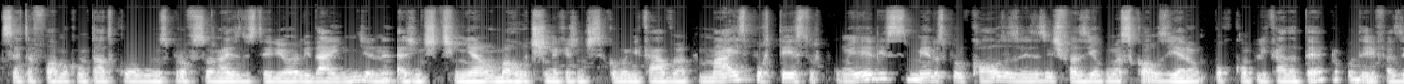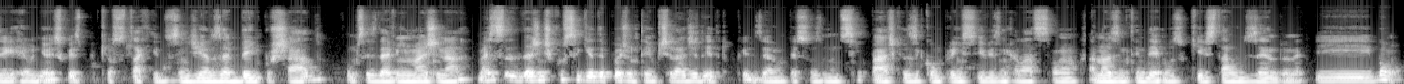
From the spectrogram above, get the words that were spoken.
de certa forma, contato com alguns profissionais do exterior ali da Índia, né? A gente tinha uma rotina que a gente se comunicava mais por texto com eles, menos por calls. Às vezes a gente fazia algumas calls e era um pouco complicado até para poder fazer reuniões com eles, porque o sotaque dos indianos é bem puxado como vocês devem imaginar, mas a gente conseguia depois de um tempo tirar de letra, porque eles eram pessoas muito simpáticas e compreensíveis em relação a nós entendermos o que eles estavam dizendo, né? E, bom,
